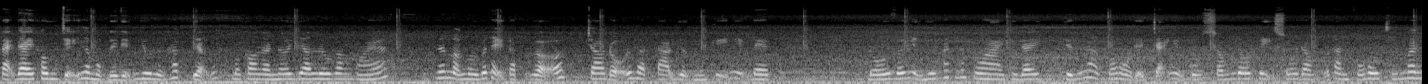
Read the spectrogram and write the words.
Tại đây không chỉ là một địa điểm du lịch hấp dẫn mà còn là nơi giao lưu văn hóa, nên mọi người có thể gặp gỡ, trao đổi và tạo dựng những kỷ niệm đẹp. Đối với những du khách nước ngoài thì đây chính là cơ hội để trải nghiệm cuộc sống đô thị sôi động của thành phố Hồ Chí Minh,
